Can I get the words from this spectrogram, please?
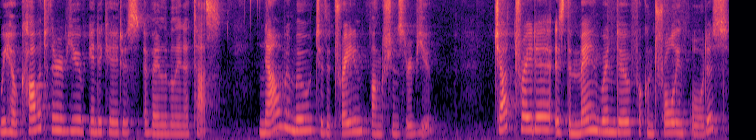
We have covered the review of indicators available in ATAS. Now we move to the trading functions review. Chart Trader is the main window for controlling orders,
